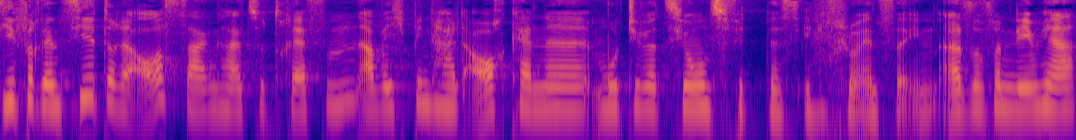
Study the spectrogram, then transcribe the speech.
differenziertere Aussagen halt zu treffen, aber ich bin halt auch keine Motivationsfitness-Influencerin. Also von dem her,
